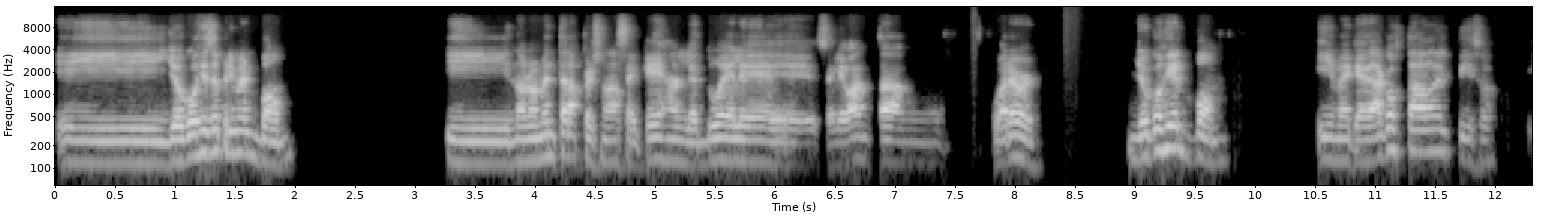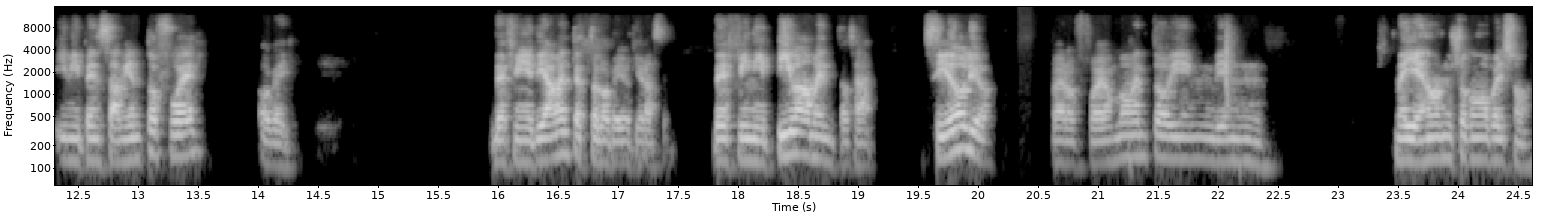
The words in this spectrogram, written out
y yo cogí ese primer bomb y normalmente las personas se quejan, les duele, se levantan, whatever. Yo cogí el bomb y me quedé acostado en el piso y mi pensamiento fue, ok, definitivamente esto es lo que yo quiero hacer. Definitivamente, o sea, sí dolió, pero fue un momento bien, bien, me llenó mucho como persona.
